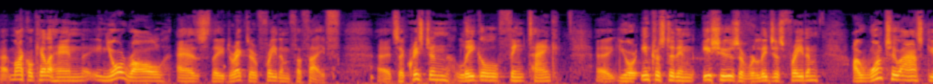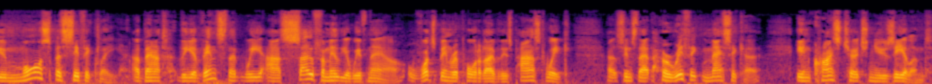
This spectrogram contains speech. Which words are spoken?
Uh, Michael Kellahan, in your role as the Director of Freedom for Faith, uh, it's a Christian legal think tank. Uh, you're interested in issues of religious freedom. I want to ask you more specifically about the events that we are so familiar with now, what's been reported over this past week uh, since that horrific massacre in Christchurch, New Zealand,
